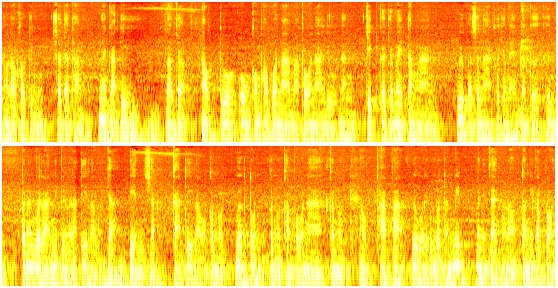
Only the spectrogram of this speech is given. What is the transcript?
ของเราเข้าถึงสัจธรรมในการที่เราจะ เอาตัวองค์ของภาวนามาภาวนาอยู่นั้น จิตก็จะไม่ทำงานวิปัสสนาก็จะไม่บังเกิดขึ้น เพราะนั้นเวลานี้เป็นเวลาที่เราจะเปลี่ยนจากการที่เรากำหนดเบื้องต้นกำหนดคำภาวนากำหนดเอาภาพพระหรือว่ากำหนดนันมิตรมาในใจของเรา ตอนนี้ก็ปล่อย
